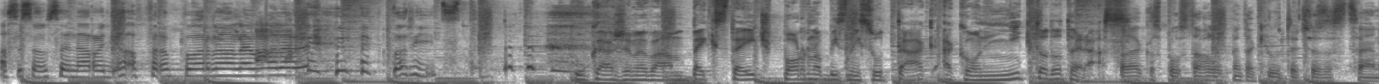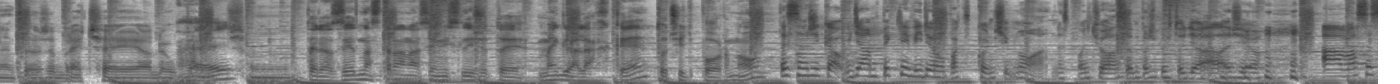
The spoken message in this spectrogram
Asi jsem se narodila pro porno, nebo nevím, jak to říct. Ukážeme vám backstage pornobiznisu tak, ako nikto doteraz. Ale ako spousta mi taky uteče ze scény, to, že brečej a jdou Hej, teraz jedna strana si myslí, že to je mega ľahké točiť porno. Tak jsem říkala, udělám pěkný video, pak skončím. No a neskončila jsem, proč bych to dělala, že jo. A vlastně s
